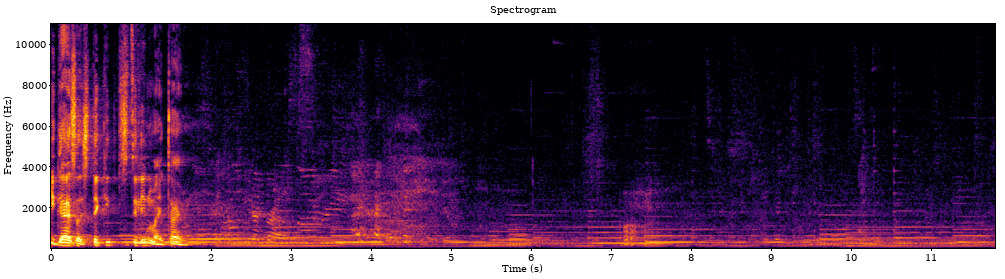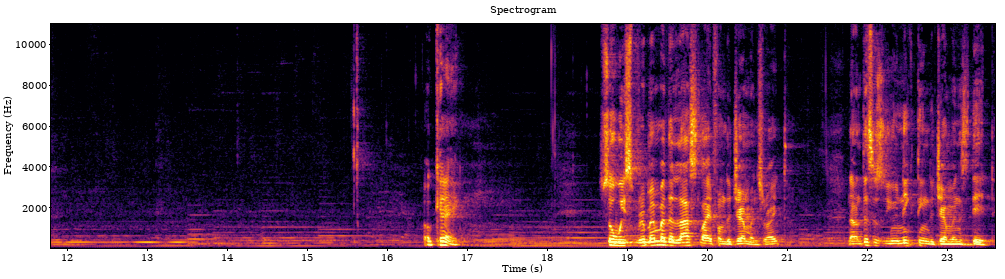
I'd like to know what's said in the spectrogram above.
You guys are stealing my time. Okay. So we remember the last slide from the Germans, right? Now, this is the unique thing the Germans did.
